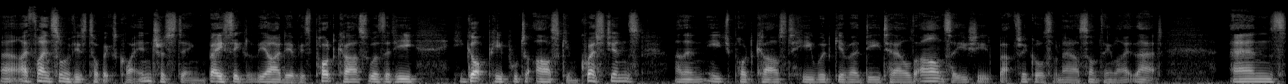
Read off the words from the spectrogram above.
uh, I find some of his topics quite interesting. Basically, the idea of his podcast was that he, he got people to ask him questions, and then each podcast he would give a detailed answer, usually about three quarters of an hour, something like that. And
